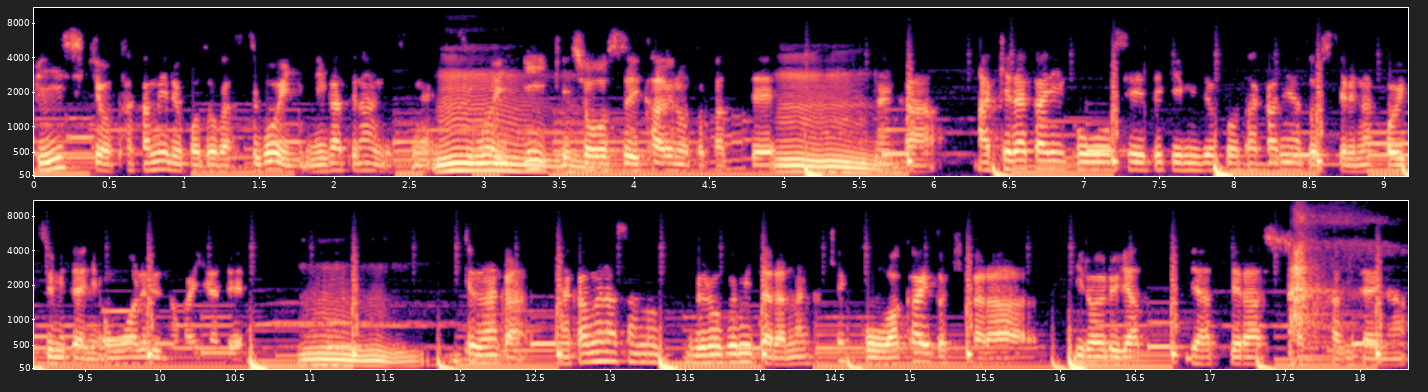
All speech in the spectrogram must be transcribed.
美意識を高めることがすごい苦手なんですね。すごいいい化粧水買うのとかって、なんか明らかにこう性的魅力を高めようとしてるな、こいつみたいに思われるのが嫌で。けどなんか中村さんのブログ見たらなんか結構若い時からいろいろやってらっしゃったみたいな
